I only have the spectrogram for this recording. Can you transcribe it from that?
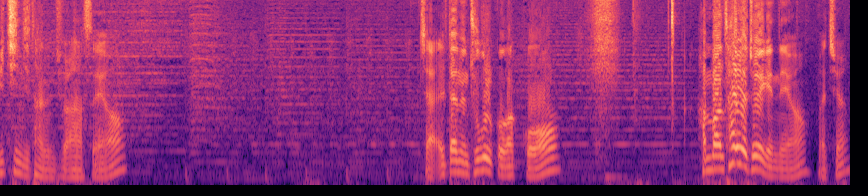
미친 짓 하는 줄 알았어요. 자, 일단은 죽을 것 같고. 한번 살려줘야겠네요. 맞죠?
